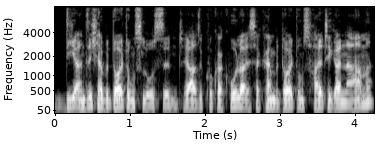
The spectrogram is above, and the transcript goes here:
die an sich ja bedeutungslos sind. Ja, also Coca-Cola ist ja kein bedeutungshaltiger Name,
